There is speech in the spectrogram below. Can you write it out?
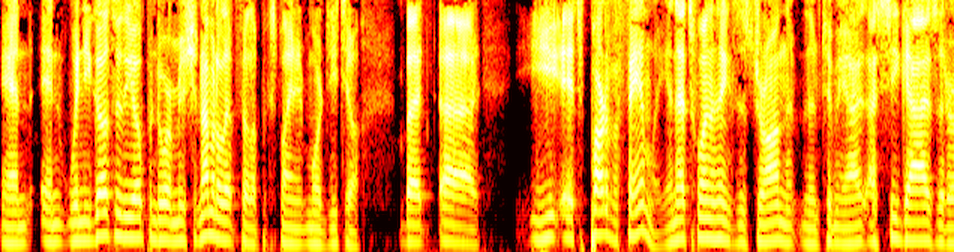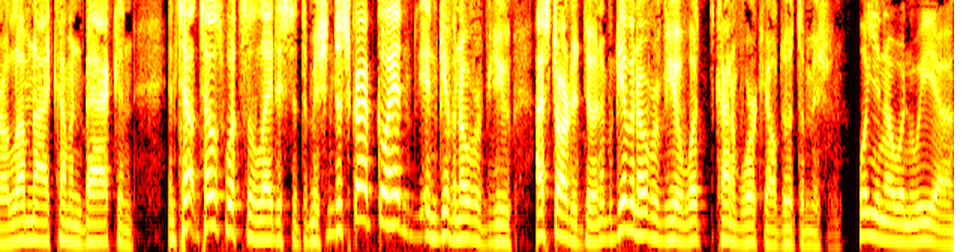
And and when you go through the Open Door mission, I'm going to let Philip explain it in more detail. But uh, you, it's part of a family, and that's one of the things that's drawn them, them to me. I, I, see guys that are alumni coming back, and and tell tell us what's the latest at the mission. Describe, go ahead and give an overview. I started doing it, but give an overview of what kind of work y'all do at the mission. Well, you know, when we uh,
